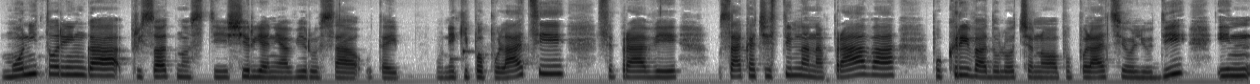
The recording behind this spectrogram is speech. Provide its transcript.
monitoringa prisotnosti širjenja virusa v, tej, v neki populaciji. Se pravi, vsaka čistilna naprava pokriva določeno populacijo ljudi in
